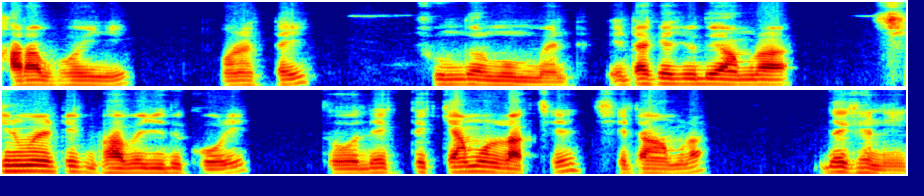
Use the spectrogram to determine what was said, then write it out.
খারাপ হয়নি, অনেকটাই সুন্দর মুভমেন্ট এটাকে যদি আমরা সিনেমেটিক ভাবে যদি করি, তো দেখতে কেমন লাগছে সেটা আমরা দেখে নিই।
